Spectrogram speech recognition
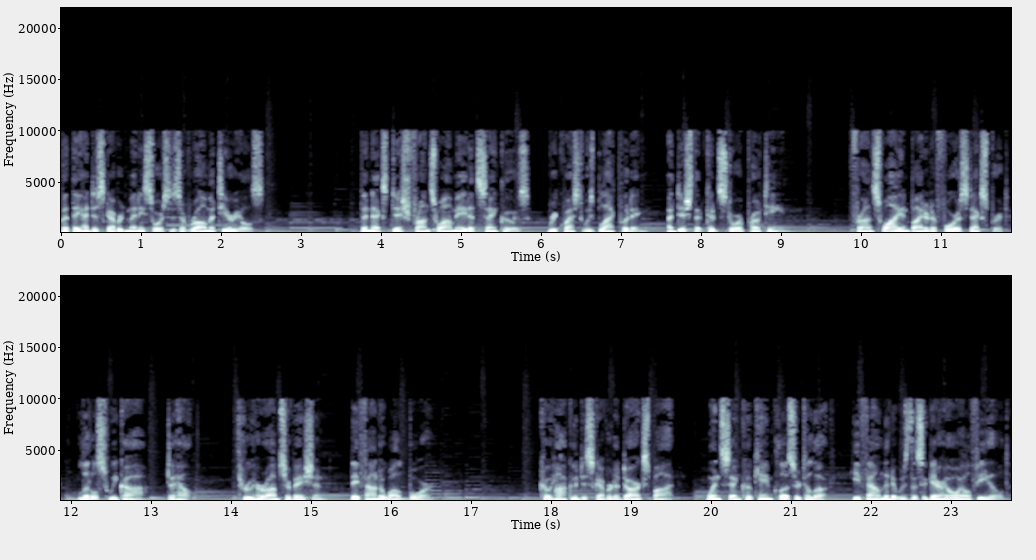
but they had discovered many sources of raw materials. The next dish Francois made at Senku's request was black pudding, a dish that could store protein. Francois invited a forest expert, Little Suika, to help. Through her observation, they found a wild boar, Kohaku discovered a dark spot. When Senku came closer to look, he found that it was the Sagara oil field.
